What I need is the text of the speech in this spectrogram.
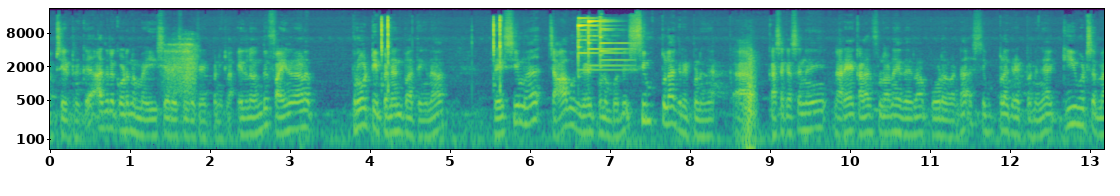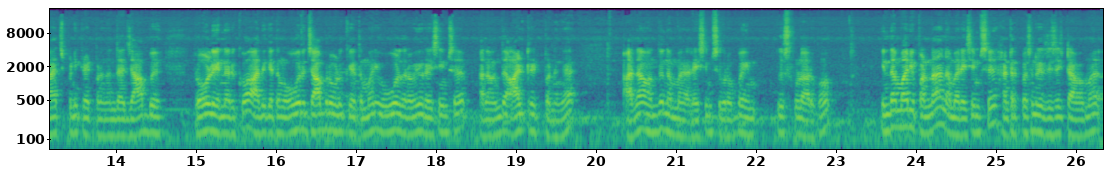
வெப்சைட் இருக்குது அதில் கூட நம்ம ஈஸியாக ரெசியூம் கிரியேட் பண்ணிக்கலாம். இதில் வந்து ஃபைனலான ப்ரோ டிப் என்னன்னு பார்த்தீங்கன்னா ரெசியூமை ஜாபுக்கு கிரியேட் பண்ணும்போது சிம்பிளாக கிரியேட் பண்ணுங்கள் கசகசன்னு நிறைய கலர்ஃபுல்லான இதெல்லாம் போட வேண்டாம். சிம்பிளாக கிரியேட் பண்ணுங்கள் கீவேர்ட்ஸை மேட்ச் பண்ணி கிரியேட் பண்ணுங்கள் அந்த ஜாப் ரோல் என்ன இருக்கோ அதுக்கேற்ற மாதிரி ஒவ்வொரு ஜாப் ரோலுக்கு ஏற்ற மாதிரி ஒவ்வொரு தடவையும் ரெசியூம்ஸை அதை வந்து ஆல்ட்ரேட் பண்ணுங்கள் அதான் வந்து நம்ம ரெசியூம்ஸுக்கு ரொம்ப யூஸ்ஃபுல்லாக இருக்கும். இந்த மாதிரி பண்ணால் நம்ம ரெசியூம்ஸு ஹண்ட்ரட் பர்சன்டேஜ் ரிஜெக்ட் ஆகாமல்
